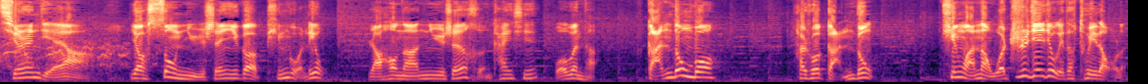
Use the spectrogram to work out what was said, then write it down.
情人节呀要送女神一个苹果六，然后呢女神很开心。我问他感动不？他说感动。听完呢，我直接就给他推倒了。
